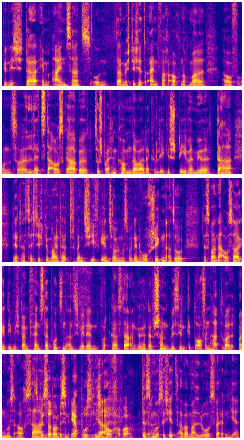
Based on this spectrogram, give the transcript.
bin ich da im Einsatz. Und da möchte ich jetzt einfach auch nochmal auf unsere letzte Ausgabe zu sprechen kommen. Da war der Kollege Stevermühr da, der tatsächlich gemeint hat, wenn es schief gehen soll, muss man den Hof schicken. Also das war eine Aussage, die mich beim Fensterputzen, als ich mir den Podcast da angehört habe, schon ein bisschen getroffen hat, weil man muss auch sagen... Du bist aber ein bisschen eher puzzelig ja, auch, aber... Das ja. muss ich jetzt aber mal loswerden hier.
